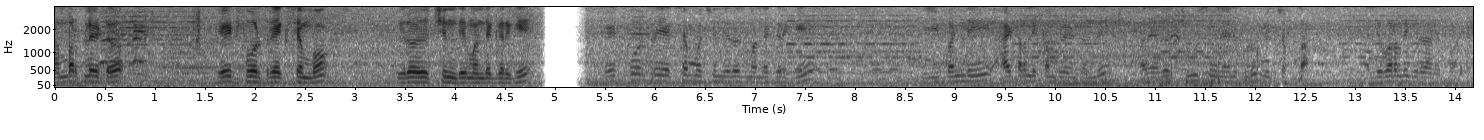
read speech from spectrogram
Number plate eight four three XM ఈరోజు వచ్చింది మన దగ్గరికి. ఎయిట్ ఫోర్ త్రీ ఎక్స్ఎమ్ వచ్చింది ఈరోజు మన దగ్గరికి. ఈ బండి హైడ్రాలిక్ కంప్లైంట్ ఉంది. అదేదో చూసి నేను ఇప్పుడు మీకు చెప్తా. లివర్ దగ్గర రానివ్వండి.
